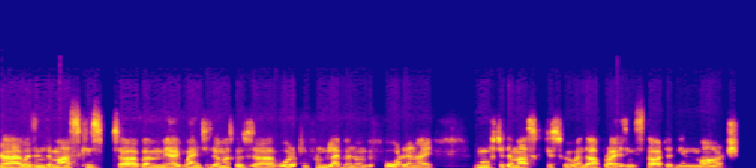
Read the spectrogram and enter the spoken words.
I was in Damascus. So I went to Damascus uh, working from Lebanon before, and I moved to Damascus when the uprising started in March.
